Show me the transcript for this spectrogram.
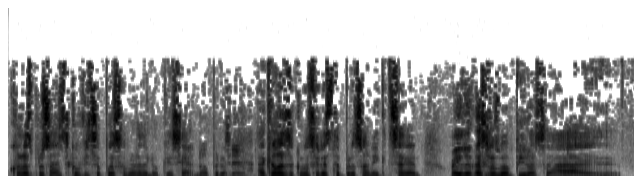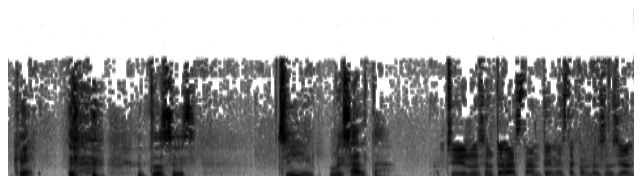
con las personas de confianza puedes hablar de lo que sea, ¿no? Pero Sí. acabas de conocer a esta persona y que te salgan, oye, ¿tú crees los vampiros? Ah, ¿qué? Entonces, sí, resalta. Sí, resalta bastante en esta conversación,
